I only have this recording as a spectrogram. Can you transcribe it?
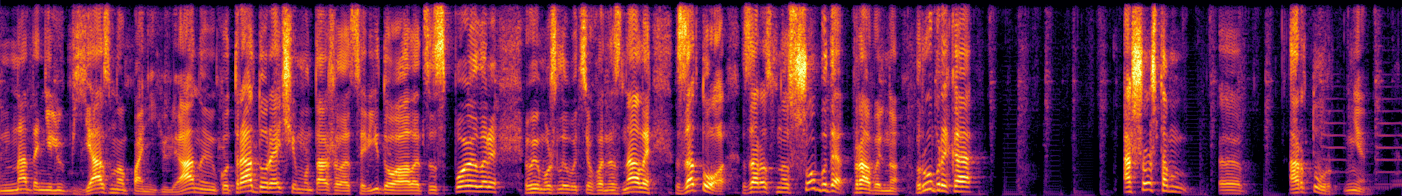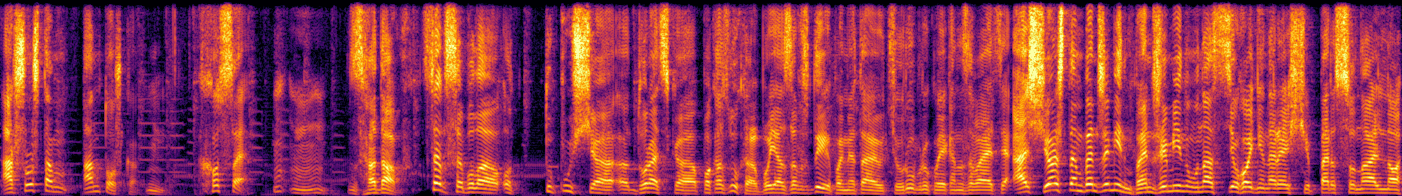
надані люб'язно пані Юліаною, котра, до речі, монтажила це відео, але це спойлери. Ви, можливо, цього не знали. Зато зараз у нас що буде? Правильно, рубрика а що ж там е, Артур? Ні. А що ж там Антошка? М. Хосе. М-м. Згадав. Це все була от тупуща е, дурацька показуха, бо я завжди пам'ятаю цю рубрику, яка називається А що ж там Бенджамін? Бенджамін у нас сьогодні нарешті персонально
